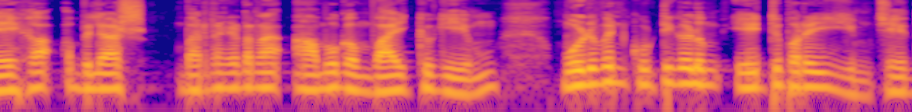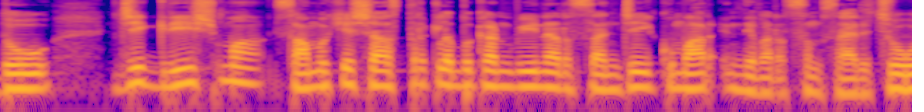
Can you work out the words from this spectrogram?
നേഹ അഭിലാഷ് ഭരണഘടനാ ആമുഖം വായിക്കുകയും മുഴുവൻ കുട്ടികളും ഏറ്റുപറയുകയും ചെയ്തു. ജി. ഗ്രീഷ്മ സാമൂഹ്യശാസ്ത്ര ക്ലബ്ബ് കൺവീനർ സഞ്ജയ് കുമാർ എന്നിവർ സംസാരിച്ചു.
